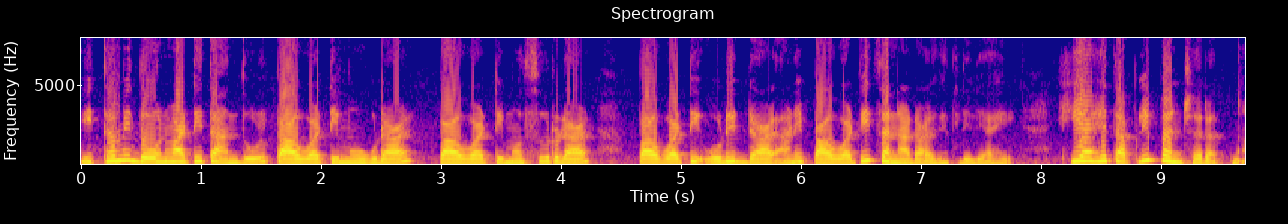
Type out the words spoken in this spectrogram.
इथं मी दोन वाटी तांदूळ पाववाटी मूग डाळ पाववाटी मसूर डाळ पाववाटी उडीद डाळ आणि पाववाटी चना डाळ घेतलेली आहे. ही आहेत आपली पंचरत्न.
